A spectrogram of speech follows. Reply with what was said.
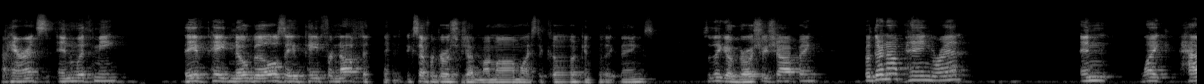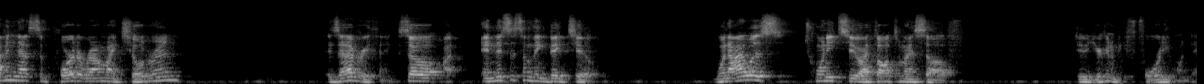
Parents in with me. They've paid no bills. They've paid for nothing except for grocery shopping. My mom likes to cook and big things. So they go grocery shopping, but they're not paying rent. And like having that support around my children is everything. So, and this is something big too. When I was 22, I thought to myself, dude, you're going to be 40 one day.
